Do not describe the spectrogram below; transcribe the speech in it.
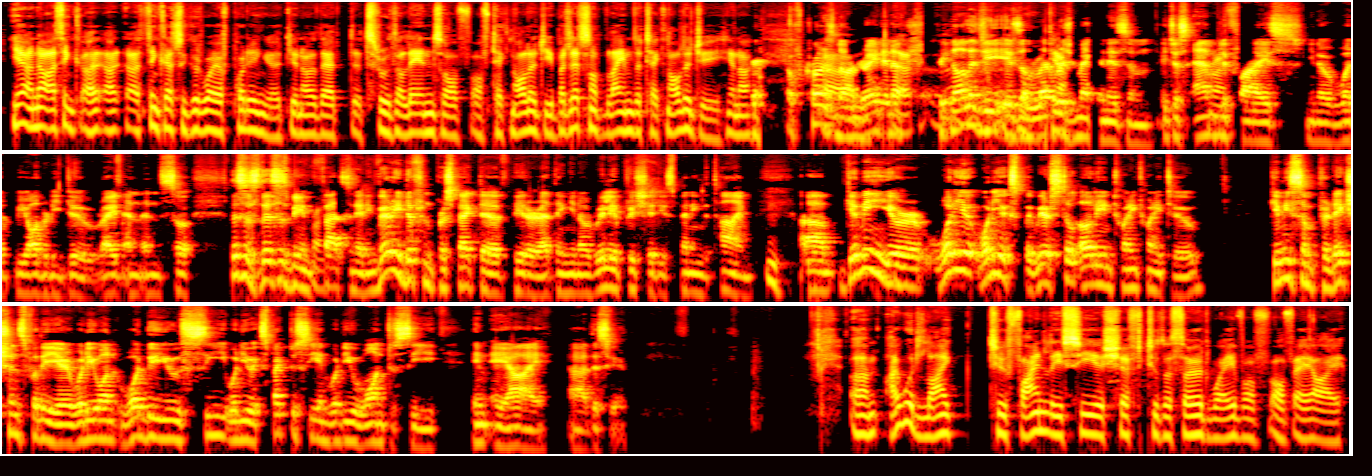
yeah, no, I think I, I think that's a good way of putting it. You know that it's through the lens of, of technology, but let's not blame the technology. You know, of course um, not, right? You know, uh, technology is a leverage yeah. mechanism. It just amplifies, right. you know, what we already do, right? And and so this is this has been right. fascinating. Very different perspective, Peter. I think you know really appreciate you spending the time. Mm. Um, give me your what do you what do you expect? We are still early in 2022 give me some predictions for the year. What do you want? What do you see? What do you expect to see, and what do you want to see in AI uh, this year? Um, I would like to finally see a shift to the third wave of of AI.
